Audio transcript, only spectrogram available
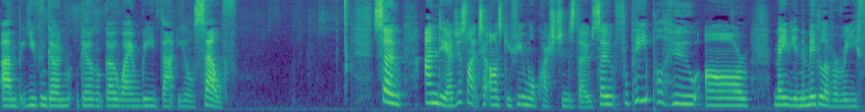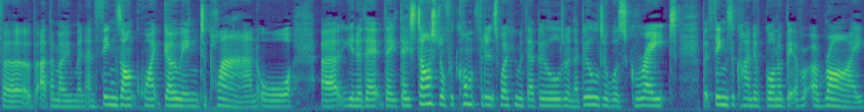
um, but you can go and go, go away and read that yourself. So, Andy, I'd just like to ask you a few more questions though. So, for people who are maybe in the middle of a refurb at the moment and things aren't quite going to plan, or uh, you know they, they they started off with confidence working with their builder and their builder was great, but things have kind of gone a bit awry.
